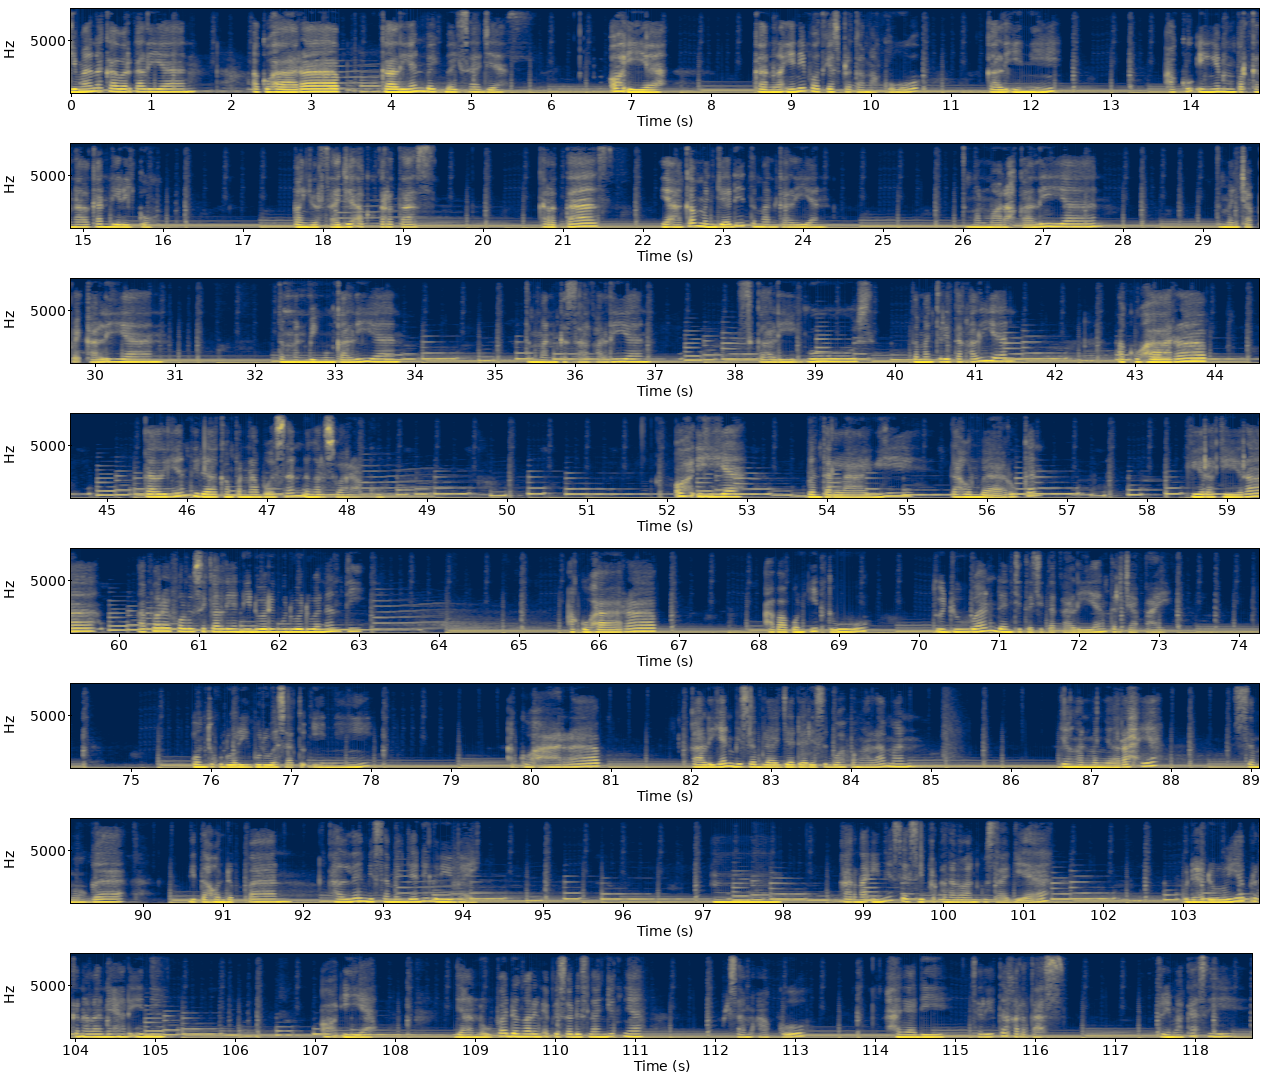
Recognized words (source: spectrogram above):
Gimana kabar kalian? Aku harap kalian baik-baik saja. Oh iya, karena ini podcast pertamaku, kali ini aku ingin memperkenalkan diriku. Panggil saja aku Kertas. Kertas yang akan menjadi teman kalian. Teman marah kalian, teman capek kalian, teman bingung kalian, teman kesal kalian, sekaligus teman cerita kalian. Aku harap kalian tidak akan pernah bosan dengar suaraku. Oh iya, bentar lagi tahun baru kan? Kira-kira apa revolusi kalian di 2022 nanti? Aku harap apa pun itu, tujuan dan cita-cita kalian tercapai. Untuk 2021 ini, aku harap kalian bisa belajar dari sebuah pengalaman. Jangan menyerah ya. Semoga di tahun depan kalian bisa menjadi lebih baik. Hmm, karena ini sesi perkenalanku saja. Udah dulu ya perkenalannya hari ini. Oh iya, jangan lupa dengerin episode selanjutnya bersama aku hanya di cerita kertas. Terima kasih.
